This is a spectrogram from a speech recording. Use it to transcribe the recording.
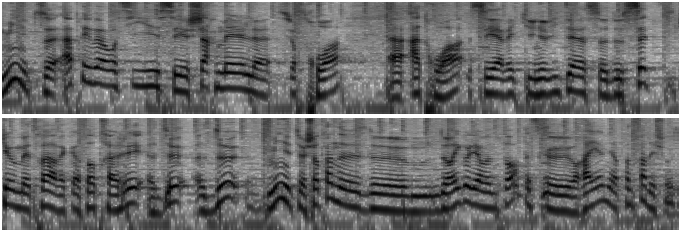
minutes. À prévoir aussi, c'est Charmel sur 3. à, à 3. C'est avec une vitesse de 7 km/h avec un temps de trajet de 2 minutes. Je suis en train de, de- de rigoler en même temps parce que Ryan est en train de faire des choses.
